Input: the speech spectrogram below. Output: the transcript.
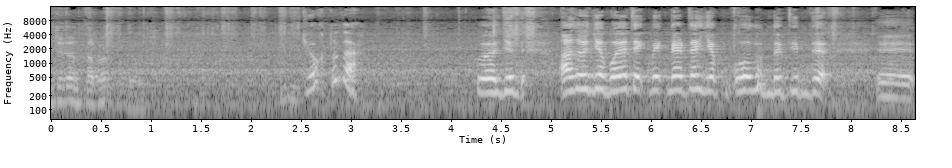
Önceden tabak mı koydun? Yoktu da. Önce, az önce boyat ekmeklerden yapıp oğlum dediğimde e,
